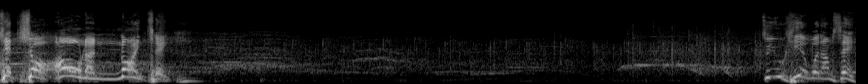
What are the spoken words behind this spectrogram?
Get your own anointing. Do you hear what I'm saying?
